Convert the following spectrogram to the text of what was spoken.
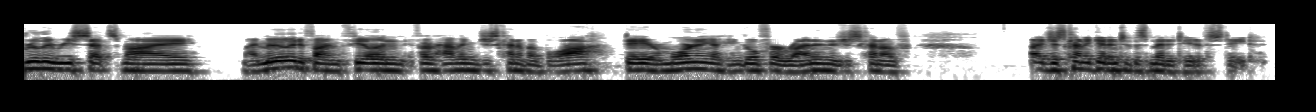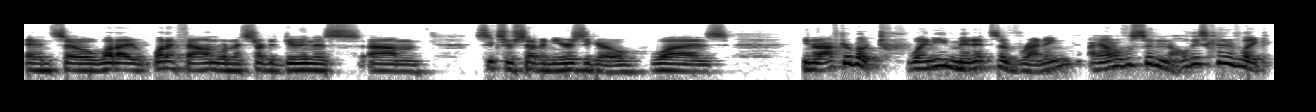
really resets my my mood. If I'm feeling if I'm having just kind of a blah day or morning, I can go for a run and it just kind of I just kind of get into this meditative state. And so what I what I found when I started doing this um, six or seven years ago was, you know, after about 20 minutes of running, I all of a sudden all these kind of like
